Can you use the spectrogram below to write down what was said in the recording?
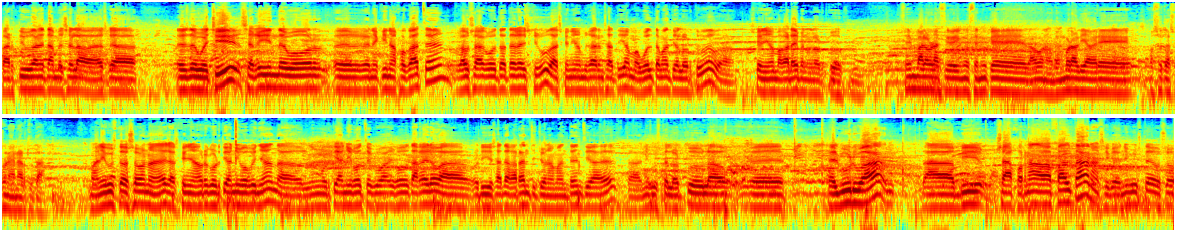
partidu danetan bezala, ba, ez gara, ez dugu etxi, segin dugu hor e, genekina jokatzen, gauzak eta zaizkigu, da azkenian bigarren zatian, ba, vuelta ematia lortu du, ba, azkenian ba, garaipena lortu du. Zein balorazio egingo zenuke, ba, bueno, denboraldia bere osotasunean hartuta? Ba, nik uste oso ona, ez, azkenean aurreko urtean nigo ginean, da, lehen urtean igotzeko igo eta gero, ba, hori esate garrantzitsuena mantentzia, ez, eta nik uste lortu dula e, helburua, da, bi, osea, jornada bat faltan, así que nik uste oso,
